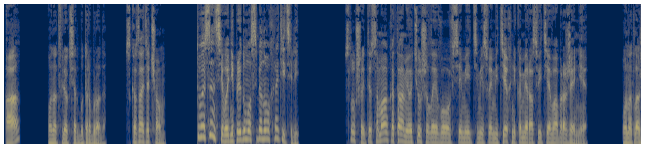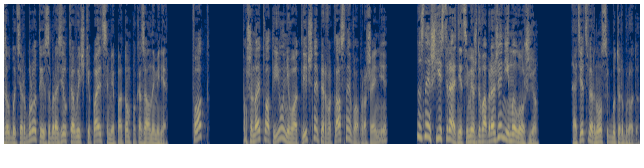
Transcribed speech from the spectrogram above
«А?» Он отвлекся от бутерброда. «Сказать о чем?» «Твой сын сегодня придумал себе новых родителей». «Слушай, ты сама котами утюшила его всеми этими своими техниками развития воображения». Он отложил бутерброд и изобразил кавычки пальцами, потом показал на меня. «Вот, пожинай плоты, у него отличное первоклассное воображение». «Ну, знаешь, есть разница между воображением и ложью». Отец вернулся к бутерброду.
